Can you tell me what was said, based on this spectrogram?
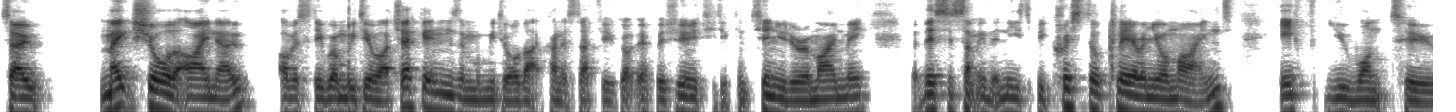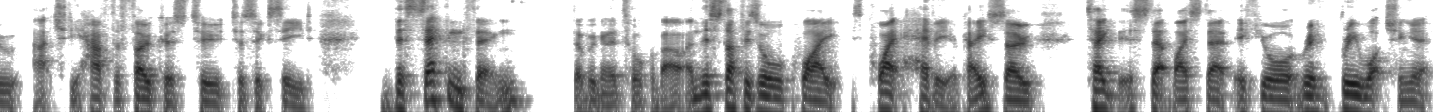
So make sure that I know. Obviously, when we do our check ins and when we do all that kind of stuff, you've got the opportunity to continue to remind me. But this is something that needs to be crystal clear in your mind if you want to actually have the focus to, to succeed. The second thing that we're going to talk about. And this stuff is all quite it's quite heavy okay? So take this step by step. If you're re- rewatching it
